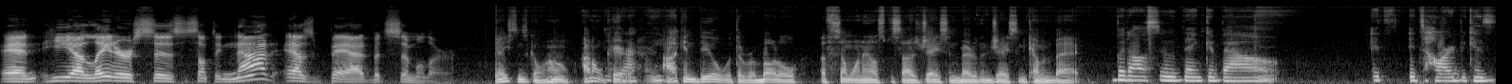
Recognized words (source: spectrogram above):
And he uh, later says something not as bad but similar. Jason's going home. I don't Exactly. care. I can deal with the rebuttal of someone else besides Jason better than Jason coming back. But also think about. It's it's hard because.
